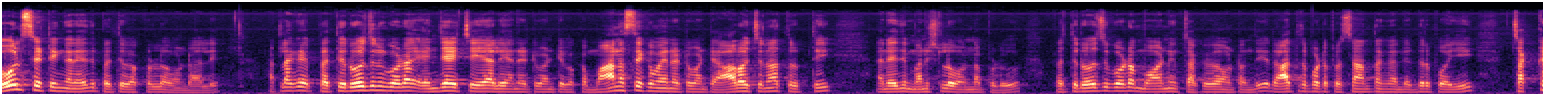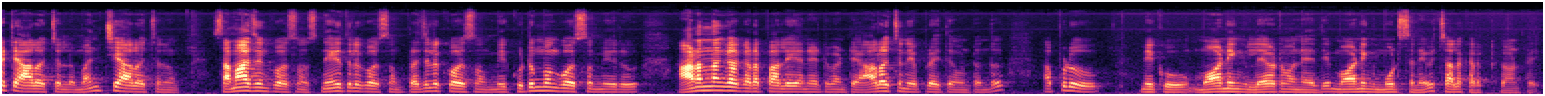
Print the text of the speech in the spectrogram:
గోల్ సెట్టింగ్ అనేది ప్రతి ఒక్కరిలో ఉండాలి. అట్లాగే ప్రతి రోజును కూడా ఎంజాయ్ చేయాలి అనేటువంటి ఒక మానసికమైనటువంటి ఆలోచన తృప్తి అనేది మనిషిలో ఉన్నప్పుడు ప్రతిరోజు కూడా మార్నింగ్ చక్కగా ఉంటుంది. రాత్రిపూట ప్రశాంతంగా నిద్రపోయి చక్కటి ఆలోచనలు మంచి ఆలోచనలు సమాజం కోసం స్నేహితుల కోసం ప్రజల కోసం మీ కుటుంబం కోసం మీరు ఆనందంగా గడపాలి అనేటువంటి ఆలోచన ఎప్పుడైతే ఉంటుందో అప్పుడు మీకు మార్నింగ్ లేవడం అనేది మార్నింగ్ మూడ్స్ అనేవి చాలా కరెక్ట్గా ఉంటాయి.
